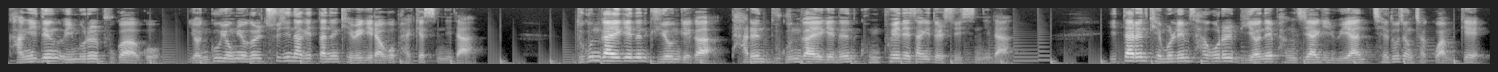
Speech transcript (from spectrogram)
강의 등 의무를 부과하고 연구 용역을 추진하겠다는 계획이라고 밝혔습니다. 누군가에게는 귀여운 개가 다른 누군가에게는 공포의 대상이 될 수 있습니다. 잇따른 개물림 사고를 미연에 방지하기 위한 제도 정착과 함께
